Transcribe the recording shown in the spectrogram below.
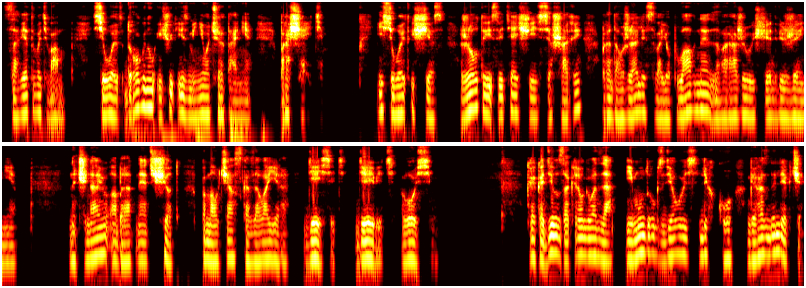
советовать вам. Силуэт дрогнул и чуть изменил очертания. Прощайте и силуэт исчез. Желтые светящиеся шары продолжали свое плавное, завораживающее движение. «Начинаю обратный отсчет», — помолчав, сказала Ира. «Десять, девять, восемь». Крокодил закрыл глаза, и ему вдруг сделалось легко, гораздо легче,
